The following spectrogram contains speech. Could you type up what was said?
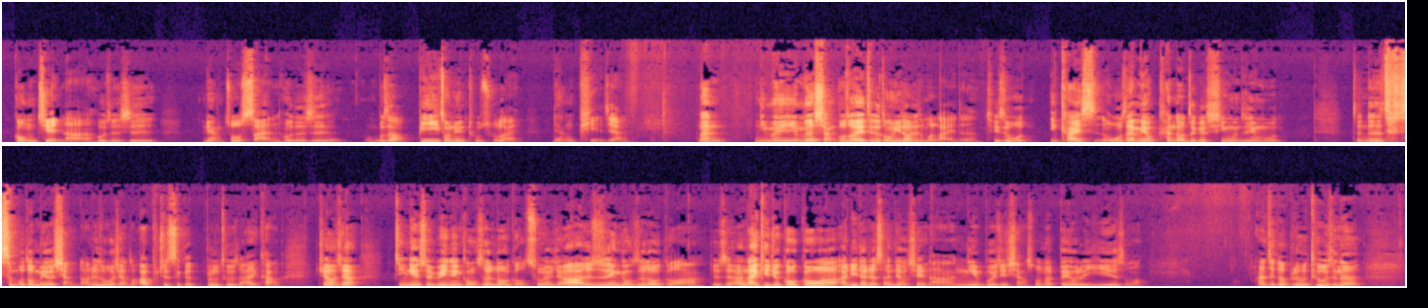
弓箭啊，或者是两座山，或者是不知道 B 中间凸出来两撇这样。那你们有没有想过说，哎，这个东西到底怎么来的？其实我一开始我在没有看到这个新闻之前，我真的什么都没有想到。就是我想说，啊，不就是个 Bluetooth icon，就好像今天随便一间公司的 logo 出来讲啊，就是这间公司 logo 啊，就是啊 Nike 就勾勾啊，阿迪达就三条线啊，你也不会去想说那背后的意义是什么。那这个 Bluetooth 呢，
